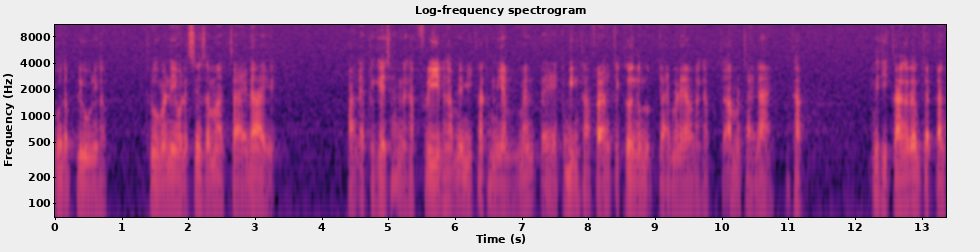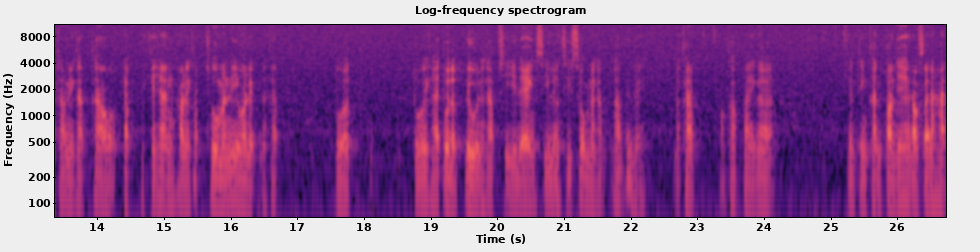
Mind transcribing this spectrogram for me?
ตัว W นี่ครับ True Money Wallet ซึ่งสามารถจ่ายได้ผ่านแอปพลิเคชันนะครับ ฟรีนะครับไม่มีค่าธรรมเนียม แม้แต่บินค่าไฟจะเกินกำหนดจ่ายมาแล้วนะครับ ก็เอามาจ่ายได้นะครับ วิธีการก็เริ่มจากการเข้านี่ครับเข้าแอปพลิเคชันของเขาเลยครับ True Money Wallet นะครับตัว ตัวคล้ายตัว W นะครับ สีแดงสีเหลืองสีส้มนะครับเข้าไปเลยนะครับพอเข้าไปก็จนถึงขั้นตอนที่ให้เราใส่รหัส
